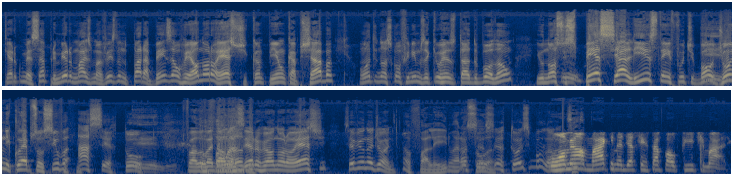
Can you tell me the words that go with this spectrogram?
Quero começar primeiro, mais uma vez, dando parabéns ao Real Noroeste, campeão capixaba. Ontem nós conferimos aqui o resultado do bolão e o nosso Sim. especialista em futebol, Ele. Johnny Clepson Silva, acertou. Ele. Falou, Tô vai falando. dar 1 a 0 o Real Noroeste. Você viu, né, Johnny? Eu falei, não era Você à toa. acertou esse bolão. O homem é uma máquina de acertar palpite, Mário.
